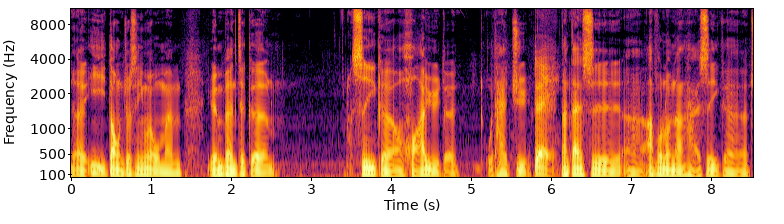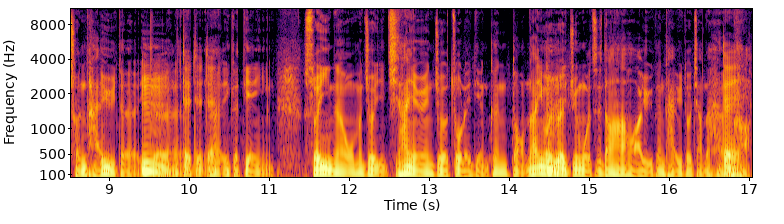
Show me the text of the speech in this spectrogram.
呃异动，就是因为我们原本这个。是一个华语的舞台剧，对。那但是呃，阿波罗男孩是一个纯台语的一个，对对对，一个电影。所以呢，我们就以其他演员就做了一点跟动。那因为瑞军我知道他华语跟台语都讲的很好，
